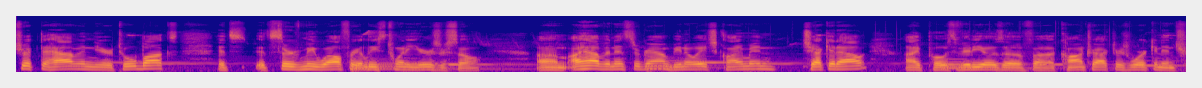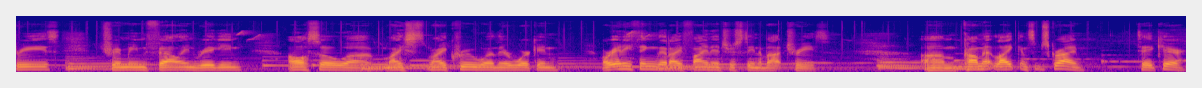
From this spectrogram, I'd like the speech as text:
trick to have in your toolbox. It's, it's served me well for at least 20 years or so. Um, I have an Instagram, Bino H Kleinman. Check it out. I post videos of uh, contractors working in trees, trimming, felling, rigging. Also, uh, my, my crew when they're working, or anything that I find interesting about trees. Um, comment, like, and subscribe. Take care.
